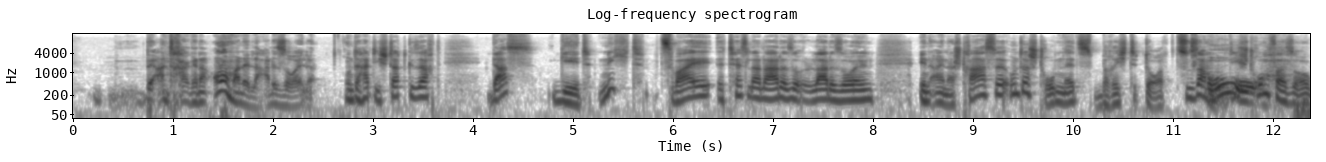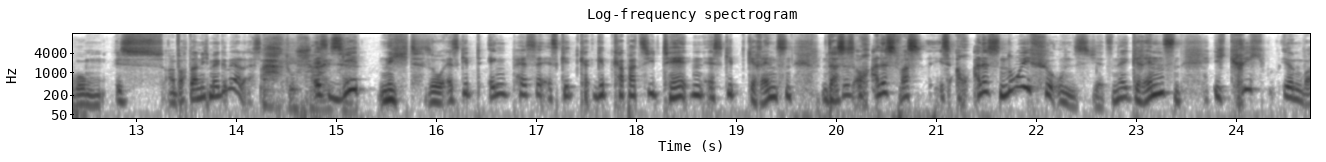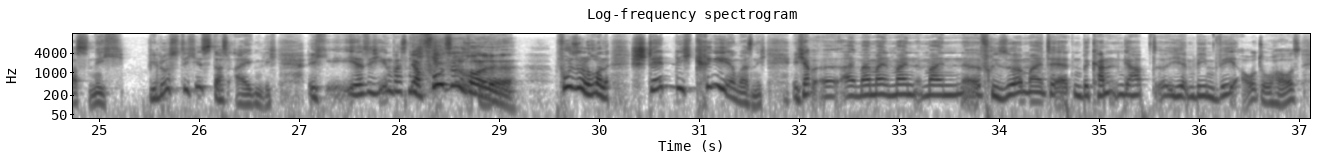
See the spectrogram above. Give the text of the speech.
beantrage dann auch noch mal eine Ladesäule. Und da hat die Stadt gesagt, das geht nicht. Zwei Tesla-Ladesäulen in einer Straße und das Stromnetz bricht dort zusammen. Oh. Die Stromversorgung ist einfach da nicht mehr gewährleistet. Ach du Scheiße. Es geht nicht so. Es gibt Engpässe, es gibt, gibt Kapazitäten, es gibt Grenzen. Das ist auch alles, was ist auch alles neu für uns jetzt. Ne? Grenzen. Ich kriege irgendwas nicht. Wie lustig ist das eigentlich? Ich, dass ich irgendwas nicht Ja, Fusselrolle. Fusselrolle. Ständig kriege ich irgendwas nicht. Ich habe, äh, mein, mein, mein, mein äh, Friseur meinte, er hat einen Bekannten gehabt äh, hier im BMW-Autohaus.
